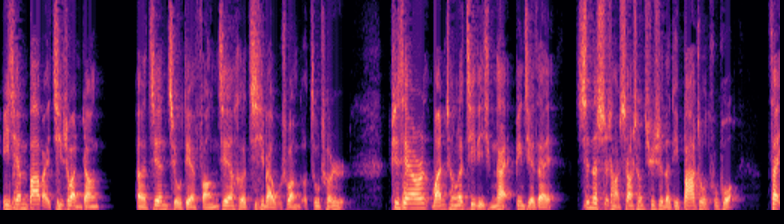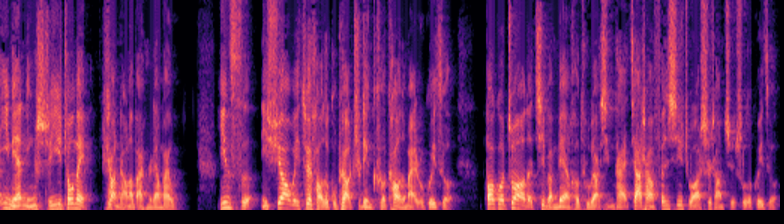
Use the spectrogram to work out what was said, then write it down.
一千八百七十万张呃间酒店房间和七百五十万个租车日。PCL 完成了基底形态，并且在新的市场上升趋势的第八周突破，在一年零十一周内上涨了百分之两百五。因此，你需要为最好的股票制定可靠的买入规则，包括重要的基本面和图表形态，加上分析主要市场指数的规则。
